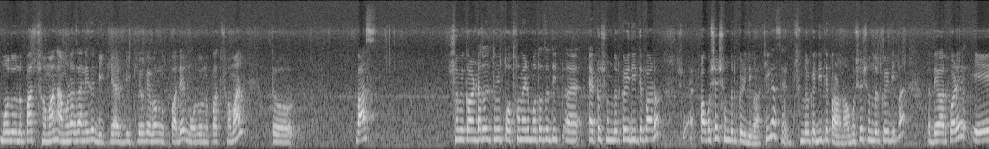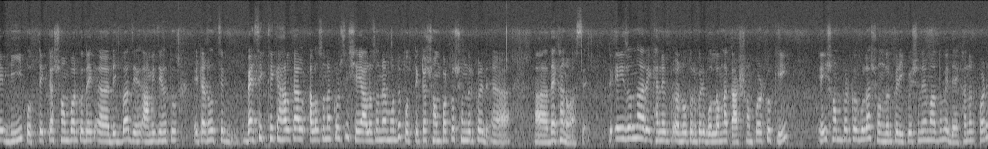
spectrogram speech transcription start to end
মূল অনুপাত সমান, আমরা জানি যে বিক্রিয়ার বিক্রিয়ক এবং উৎপাদের মূল অনুপাত সমান। তো বাস, সমীকরণটা যদি তুমি প্রথমের মতো যদি একটু সুন্দর করে দিতে পারো, অবশ্যই সুন্দর করে দিবা, ঠিক আছে? সুন্দর করে দিতে পারো না, অবশ্যই সুন্দর করে দিবা। দেওয়ার পরে এ বি প্রত্যেকটা সম্পর্ক দেখ- দেখবা যে আমি যেহেতু এটা হচ্ছে বেসিক থেকে হালকা আলোচনা করছি, সেই আলোচনার মধ্যে প্রত্যেকটা সম্পর্ক সুন্দর করে দেখানো আছে। তো এই জন্য আর এখানে নতুন করে বললাম না কার সম্পর্ক কি। এই সম্পর্কগুলো সুন্দর করে ইকুয়েশনের মাধ্যমে দেখানোর পরে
